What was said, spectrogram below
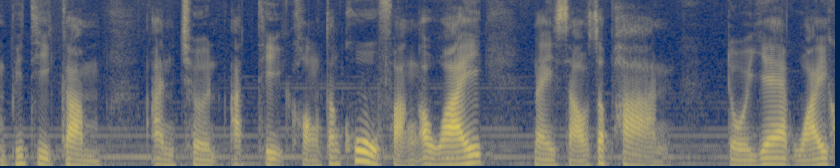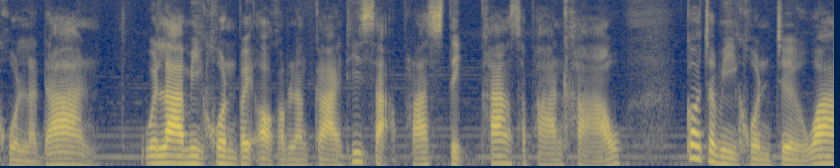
ำพิธีกรรม อัญเชิญอัฐิของทั้งคู่ฝังเอาไว้ในเสาสะพาน โดยแยกไว้คนละด้าน เวลามีคนไปออกกำลังกายที่สระพลาสติกข้างสะพานขาว ก็จะมีคนเจอว่า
